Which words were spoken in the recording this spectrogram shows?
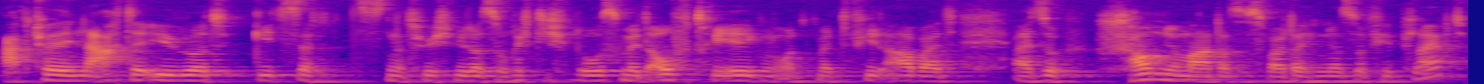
Aktuell nach der E-Word geht es natürlich wieder so richtig los mit Aufträgen und mit viel Arbeit. Also schauen wir mal, dass es weiterhin so viel bleibt.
